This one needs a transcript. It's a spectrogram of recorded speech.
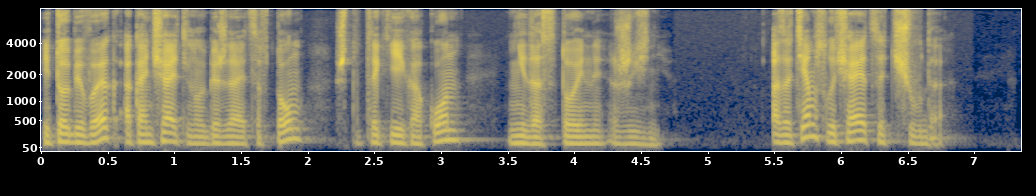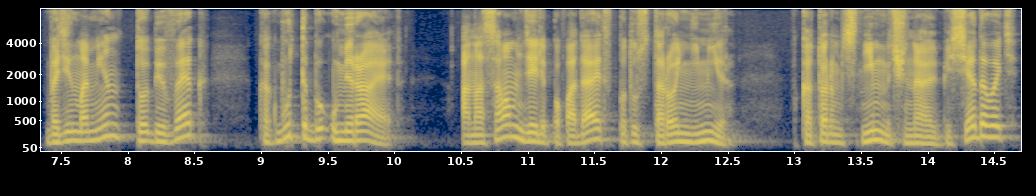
и Тоби Век окончательно убеждается в том, что такие, как он, недостойны жизни. А затем случается чудо. В один момент Тоби Век как будто бы умирает, а на самом деле попадает в потусторонний мир, в котором с ним начинают беседовать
